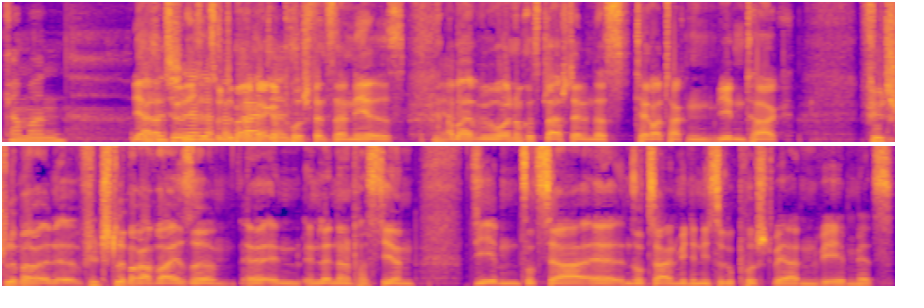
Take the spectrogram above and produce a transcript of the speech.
kann man. Ja, es ist natürlich, es wird immer mehr verbreitet. gepusht, wenn es in der Nähe ist. Ja. Aber wir wollen noch kurz klarstellen, dass Terrorattacken jeden Tag viel schlimmer, äh, viel schlimmererweise äh, in, in Ländern passieren, die eben sozial, äh, in sozialen Medien nicht so gepusht werden, wie eben jetzt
